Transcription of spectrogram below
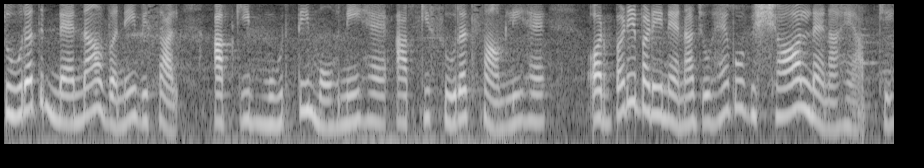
सूरत नैना वने विशाल आपकी मूर्ति मोहनी है, आपकी सूरत सांवली है और बड़े बड़े नैना जो है, वो विशाल नैना है आपकी।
